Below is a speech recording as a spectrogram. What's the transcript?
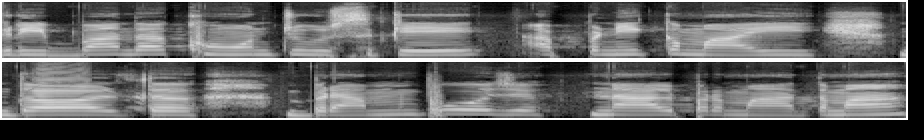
ਗਰੀਬਾਂ ਦਾ ਖੂਨ ਚੂਸ ਕੇ ਆਪਣੀ ਕਮਾਈ, ਦੌਲਤ, ਬ੍ਰਹਮ ਭੋਜ ਨਾਲ ਪਰਮਾਤਮਾ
